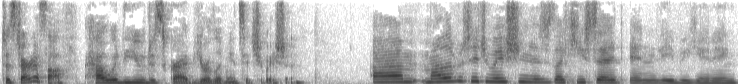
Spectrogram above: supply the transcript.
To start us off, how would you describe your living situation? Um, my living situation is like you said in the beginning.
